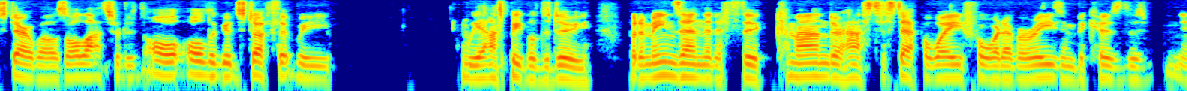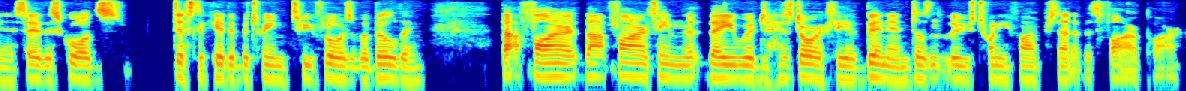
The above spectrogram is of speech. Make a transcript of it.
stairwells, all that sort of all, all the good stuff that we we ask people to do. But it means then that if the commander has to step away for whatever reason, because the you know, say the squad's dislocated between two floors of a building, that fire that fire team that they would historically have been in doesn't lose 25% of its firepower.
